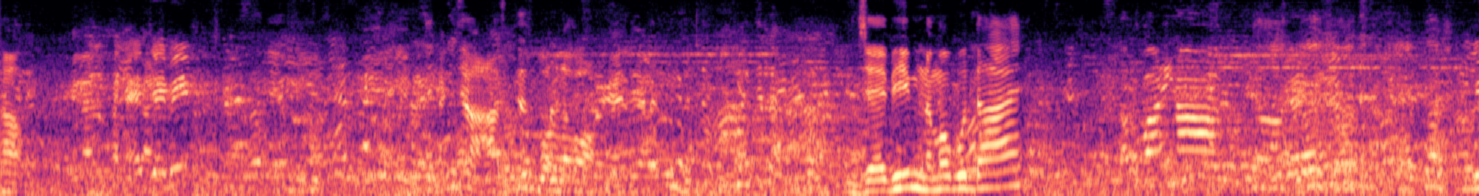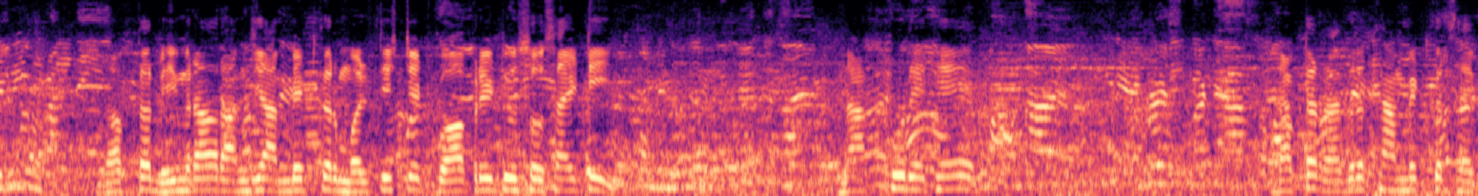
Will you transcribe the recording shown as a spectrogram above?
हा। जय भीम, नमो बुद्धाय। Doctor Bhimrao Ramji Ambedkar multi state cooperative society, Nagpur येथे डॉक्टर राजरत्न आंबेडकर साहेब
